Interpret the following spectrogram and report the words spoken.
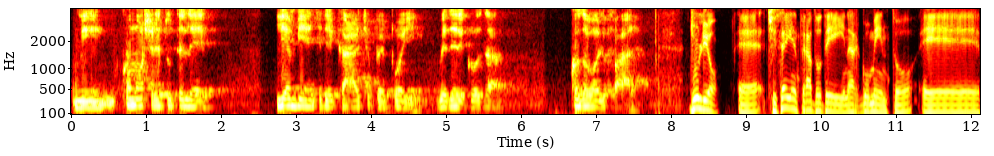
mi, conoscere tutti gli ambienti del calcio per poi vedere cosa, cosa voglio fare. Giulio, eh, ci sei entrato te in argomento e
